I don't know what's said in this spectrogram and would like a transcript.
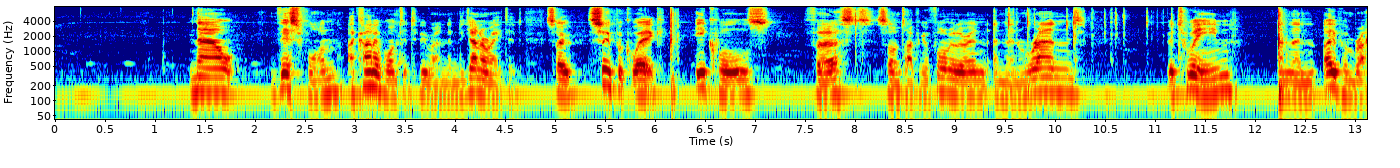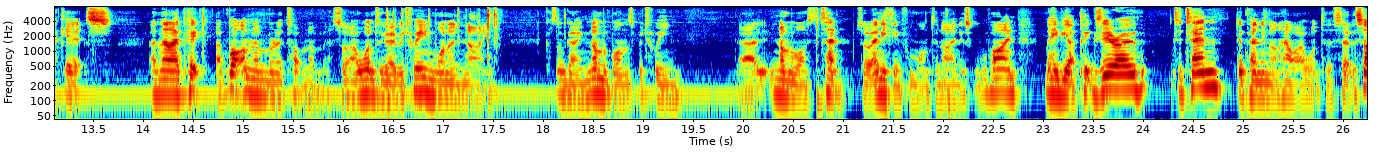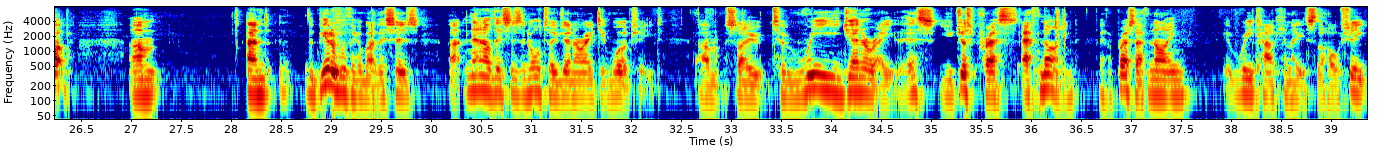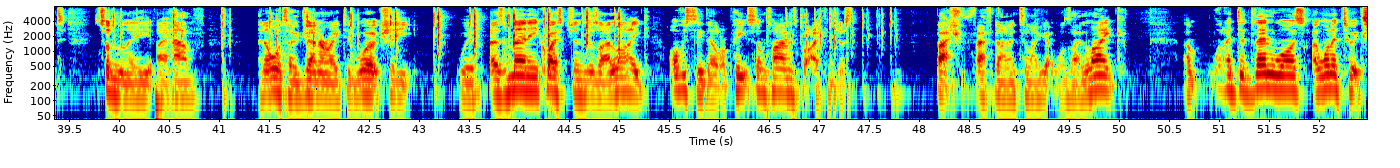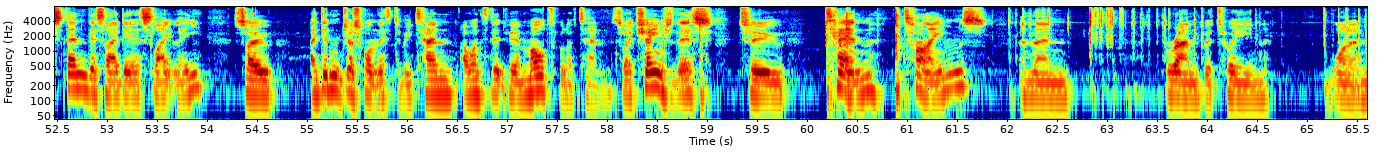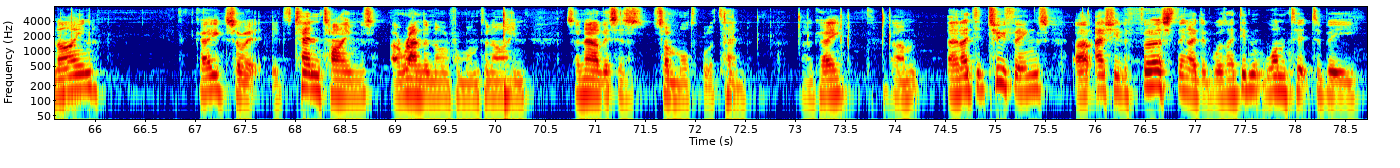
now, this one, I kind of want it to be randomly generated. So super quick equals first, so I'm typing a formula in, and then rand between, and then open brackets, and then I pick a bottom number and a top number. So I want to go between 1 and 9, because I'm going number bonds between uh, number bonds to 10. So anything from 1 to 9 is fine. Maybe I pick 0 to 10, depending on how I want to set this up. Um, and the beautiful thing about this is uh, now this is an auto-generating worksheet. Um, so to regenerate this, you just press F9. If I press F9, it recalculates the whole sheet. Suddenly I have an auto-generated worksheet with as many questions as I like. Obviously they'll repeat sometimes, but I can just bash F9 until I get ones I like. Um, what I did then was I wanted to extend this idea slightly. So I didn't just want this to be 10, I wanted it to be a multiple of 10. So I changed this to 10 times and then rand between 1 and 9. Okay, so it, it's 10 times a random number from 1 to 9. So now this is some multiple of 10. Okay, um, and I did two things. Uh, actually, the first thing I did was I didn't want it to be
